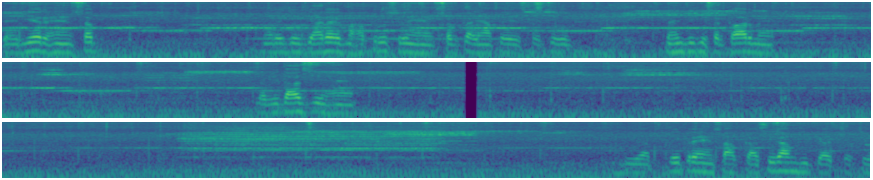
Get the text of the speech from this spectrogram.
कैरियर हैं सब। हमारे जो ग्यारह महापुरुष हुए हैं, सबका यहाँ पे स्टेचू बहन जी की सरकार में रविदास जी हैं आप देख रहे हैं साहब काशीराम जी का स्टैचू।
